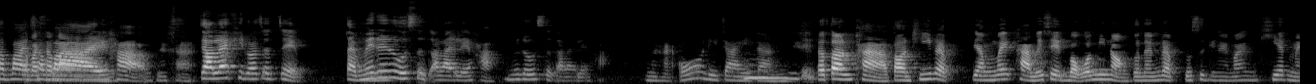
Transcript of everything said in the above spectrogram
สบายสสบายๆบายค่ะนะคะตอนแรกคิดว่าจะเจ็บ แต่ไม่อืมได้รู้สึกอะไรเลยค่ะ ไม่รู้สึกอะไรเลยค่ะนะคะโอ้ดีใจจังอืม แล้วตอนผ่าตอนที่แบบยังไม่ผ่าไม่เสร็จบอกว่ามีหนองตัวนั้นแบบรู้สึกยังไงบ้างเครียดไหม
